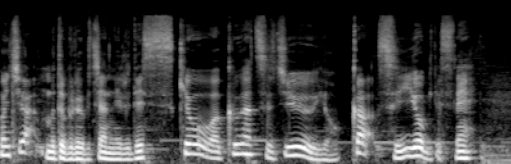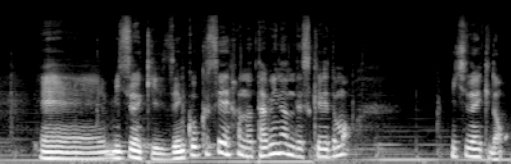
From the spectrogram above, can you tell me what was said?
こんにちは、元ブログチャンネルです。今日は9月14日水曜日ですね。えー、道の駅全国制覇の旅なんですけれども、道の駅の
